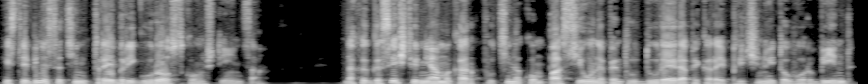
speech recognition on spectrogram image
este bine să-ți întrebi riguros conștiința. Dacă găsești în ea măcar puțină compasiune pentru durerea pe care ai pricinuit-o vorbind,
